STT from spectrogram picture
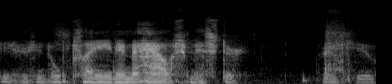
There's no playing in the house, mister. Thank you.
